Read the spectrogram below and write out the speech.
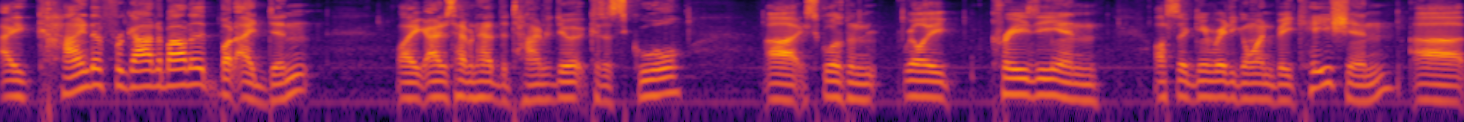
I kind of forgot about it, but I didn't. Like, I just haven't had the time to do it because of school. Uh, school has been really crazy and also getting ready to go on vacation uh,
